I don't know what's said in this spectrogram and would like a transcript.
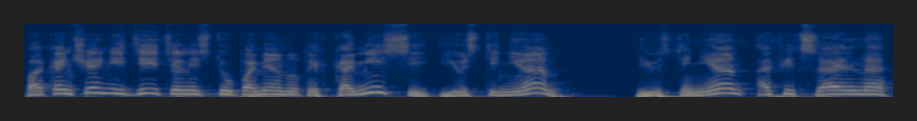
По окончании деятельности упомянутых комиссий Юстиниан – Юстиниан официально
